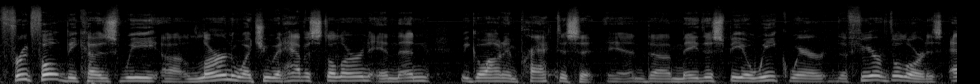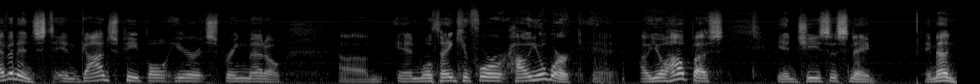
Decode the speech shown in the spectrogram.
fruitful because we uh, learn what you would have us to learn, and then we go out and practice it. And uh, may this be a week where the fear of the Lord is evidenced in God's people here at Spring Meadow. Um, and we'll thank you for how you'll work and how you'll help us in Jesus' name. Amen.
